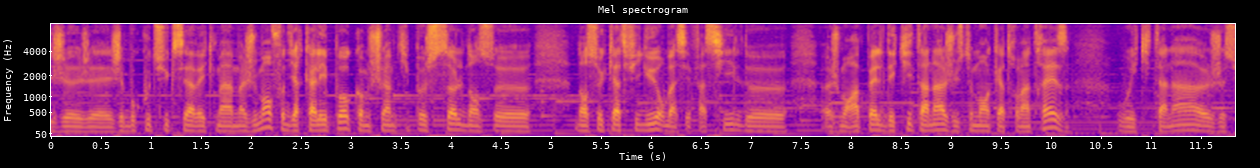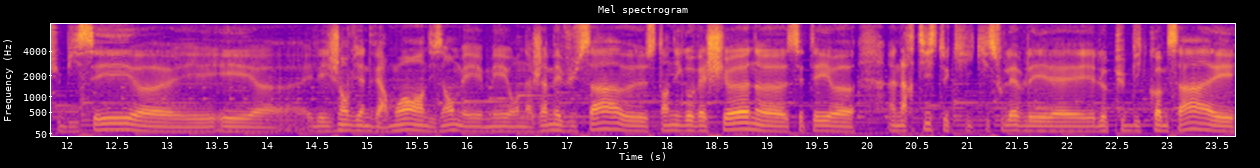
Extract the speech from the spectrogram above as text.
j'ai beaucoup de succès avec ma, ma jument. Il faut dire qu'à l'époque, comme je suis un petit peu seul dans ce, dans ce cas de figure, bah, c'est facile de. je me rappelle des Kitana, justement, en 93 où Ekitana, je subissais et, et, les gens viennent vers moi en disant mais, mais on n'a jamais vu ça, standing ovation, c'était un artiste qui, soulève le public comme ça et,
